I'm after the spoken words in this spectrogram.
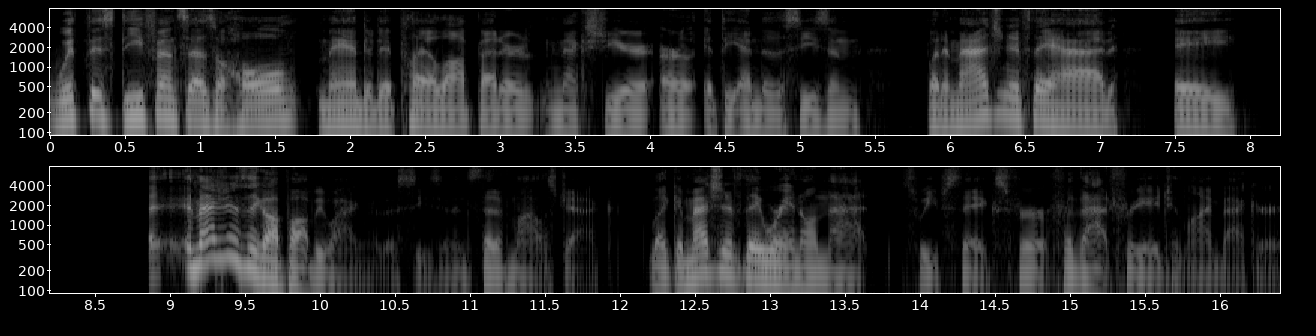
with this defense as a whole, man, did it play a lot better next year or at the end of the season. But imagine if they had a imagine if they got Bobby Wagner this season instead of Myles Jack. Like imagine if they were in on that sweepstakes for for that free agent linebacker.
